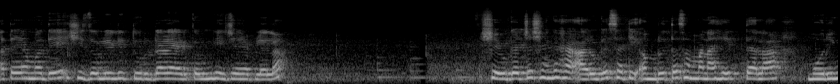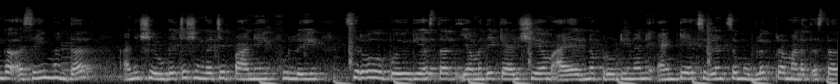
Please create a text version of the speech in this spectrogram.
आता यामध्ये शिजवलेली तूर डाळ ॲड करून घ्यायची आहे आपल्याला. शेवग्याच्या शेंगा ह्या आरोग्यासाठी अमृतासमान आहेत त्याला मोरिंगा असेही म्हणतात. आणि शेवग्याच्या शेंगाचे पाने फुले सर्व उपयोगी असतात. यामध्ये कॅल्शियम आयर्न प्रोटीन आणि अँटीऑक्सिडंटचं मुबलक प्रमाणात असतात.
